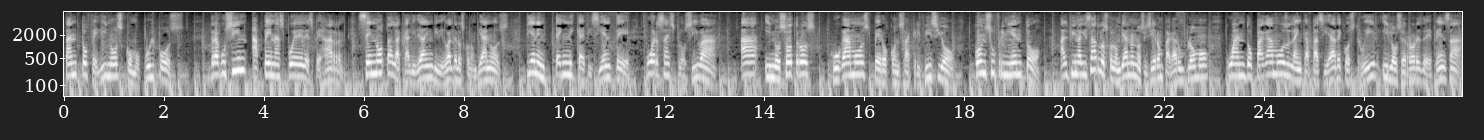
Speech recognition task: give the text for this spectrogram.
tanto felinos como pulpos. Dragusín apenas puede despejar, se nota la calidad individual de los colombianos, tienen técnica eficiente, fuerza explosiva, Ah, y nosotros jugamos pero con sacrificio, con sufrimiento. Al finalizar los colombianos nos hicieron pagar un plomo cuando pagamos la incapacidad de construir y los errores de defensa.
